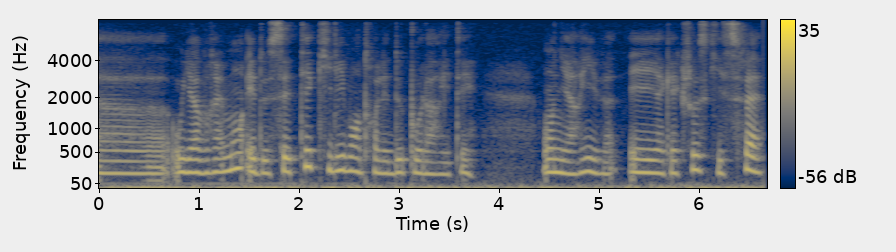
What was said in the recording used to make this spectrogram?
euh, où il y a vraiment et de cet équilibre entre les deux polarités. On y arrive et il y a quelque chose qui se fait.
